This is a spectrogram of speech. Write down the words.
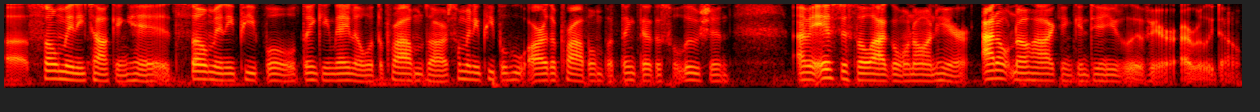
Uh, so many talking heads, so many people thinking they know what the problems are, so many people who are the problem but think they're the solution. I mean, it's just a lot going on here. I don't know how I can continue to live here. I really don't.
